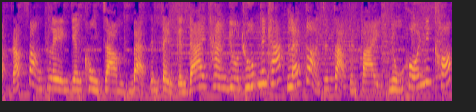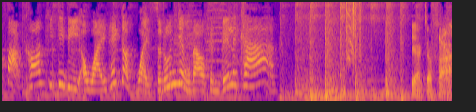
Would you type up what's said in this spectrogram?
ับรับฟังเพลงยังคงจำแบบเต็มๆกันได้ทาง YouTube นะคะ และก่อนจะจากกันไป หนุ่มโหนยังขอฝากข้อคิดดีๆเอาไว้ให้กับวัยรุ่นอย่างเรากันด้วยเลยค่ะ อยากจะฝาก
